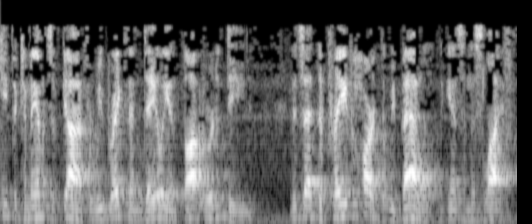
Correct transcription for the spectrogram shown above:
keep the commandments of God, for we break them daily in thought, word, and deed. And it's that depraved heart that we battle against in this life.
